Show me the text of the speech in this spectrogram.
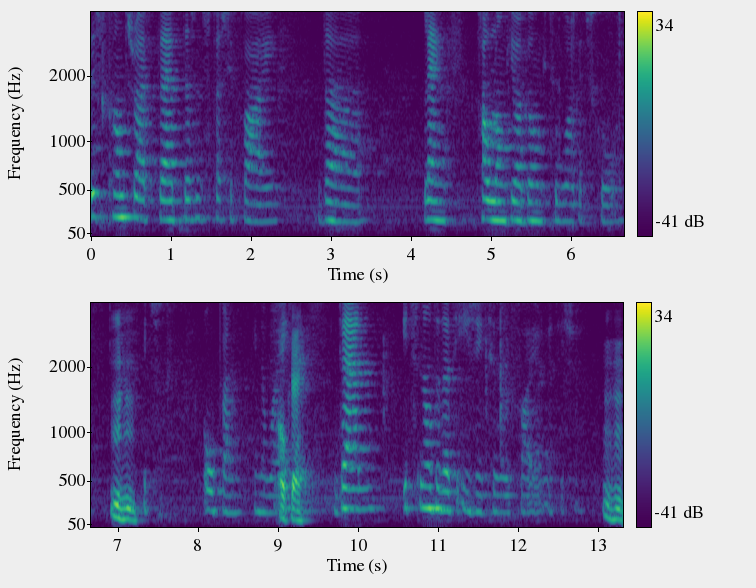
this contract that doesn't specify the length, how long you are going to work at school, hmm it's open in a way, Okay. then it's not that easy to fire a teacher. hmm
